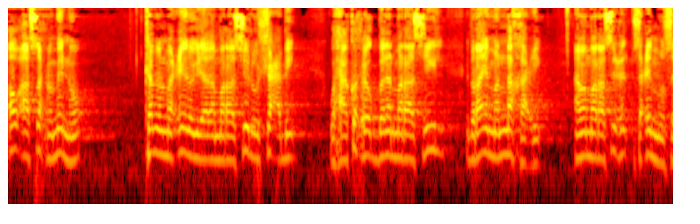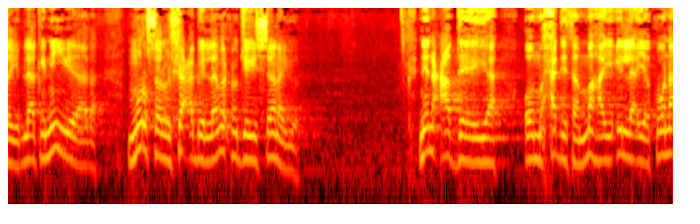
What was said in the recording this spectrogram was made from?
aw aصaxu minhu kamil maciinu yidhahda maraasiilu shacbi waxaa ka xoog badan maraasiil ibraahim الnakhaci ama maraasiil saciid musayib laakiin nin yidhaahda mursalu shacbi lama xujaysanayo nin caddeeya oo muxadia ma haya ila an yakuuna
